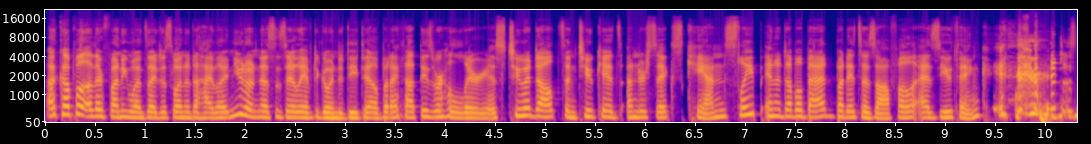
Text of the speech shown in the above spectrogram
A couple other funny ones I just wanted to highlight. And you don't necessarily have to go into detail, but I thought these were hilarious. Two adults and two kids under six can sleep in a double bed, but it's as awful as you think. just,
